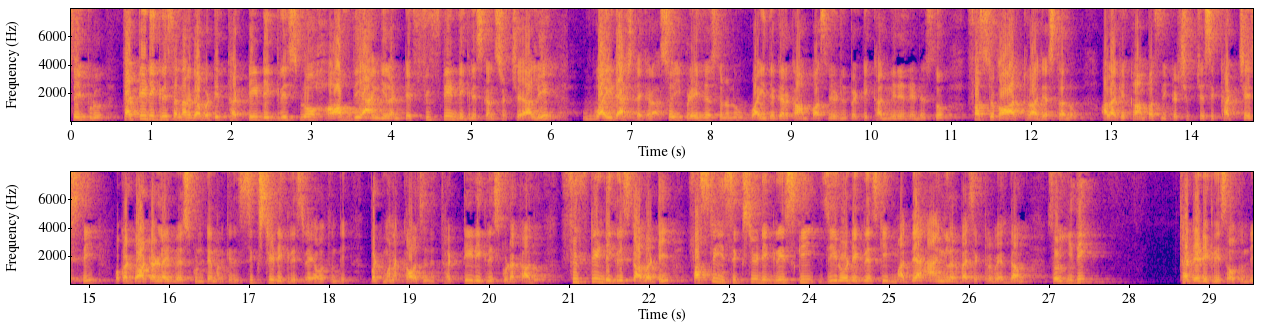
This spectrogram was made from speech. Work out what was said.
సో ఇప్పుడు థర్టీ డిగ్రీస్ అన్నారు కాబట్టి థర్టీ డిగ్రీస్లో హాఫ్ ది యాంగిల్ అంటే ఫిఫ్టీన్ డిగ్రీస్ కన్స్ట్రక్ట్ చేయాలి. వై డాష్ దగ్గర. సో ఇప్పుడు ఏం చేస్తున్నాను? వై దగ్గర కాంపాస్ నీడిల్ పెట్టి కన్వీనియంట్తో ఫస్ట్ ఒక ఆర్క్ డ్రా చేస్తాను. అలాగే కాంపాస్ని ఇక్కడ షిఫ్ట్ చేసి కట్ చేసి ఒక డాటర్ లైన్ వేసుకుంటే మనకి ఇది సిక్స్టీ డిగ్రీస్ రే అవుతుంది. బట్ మనకు కావాల్సింది థర్టీ డిగ్రీస్ కూడా కాదు. ఫిఫ్టీన్ డిగ్రీస్ కాబట్టి ఫస్ట్ ఈ సిక్స్టీ డిగ్రీస్కి జీరో డిగ్రీస్కి మధ్య యాంగులర్ బైసెక్టర్ వేద్దాం. సో ఇది థర్టీ డిగ్రీస్ అవుతుంది.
